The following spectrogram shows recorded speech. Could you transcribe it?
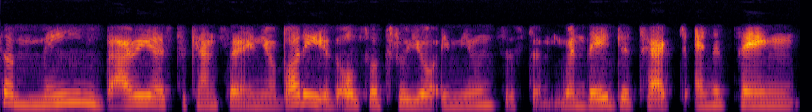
the main barriers to cancer in your body is also through your immune system. When they detect anything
